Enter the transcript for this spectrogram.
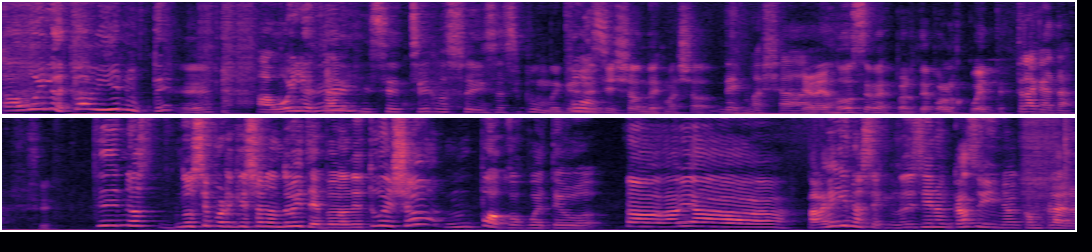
Abuelo, ¿está bien usted? ¿Eh? Abuelo, ¿está Eh, bien? Ese chico soy así, pum, me quedé en el Pum. sillón desmayado. Y a Desmayado. las 12 me desperté por los cohetes. Trácata. Sí. Eh, No, no sé por qué no anduviste, pero donde estuve yo, un poco cuete hubo. No, había Para mí que no se, no se hicieron caso y no compraron.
